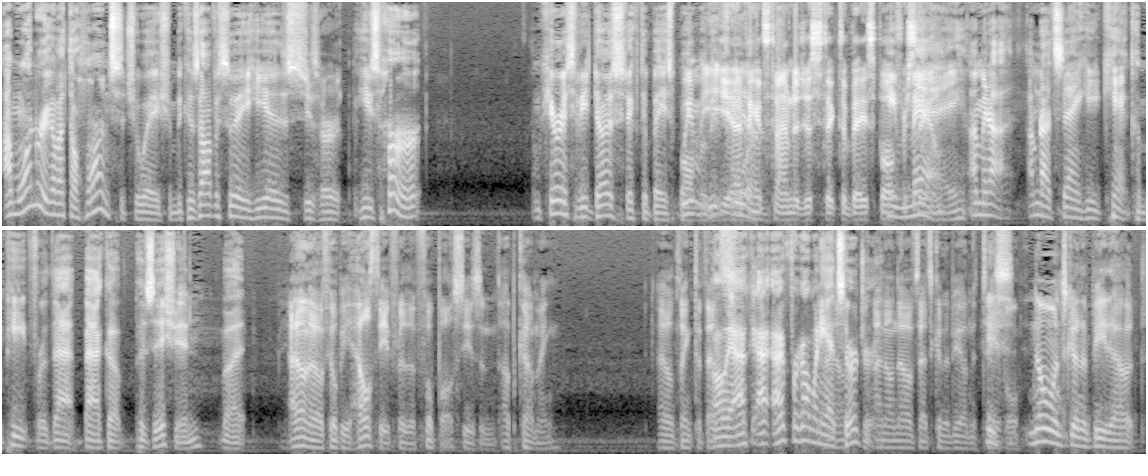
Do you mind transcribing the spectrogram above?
I'm wondering about the Horn situation because obviously he is He's hurt. he's hurt. I'm curious if he does stick to baseball. We- maybe. Yeah, I think it's time to just stick to baseball he for Sam. may. I mean, I, I'm not saying he can't compete for that backup position, but I don't know if he'll be healthy for the football season upcoming. I don't think that that's. oh, yeah, I, I, I forgot when he I had surgery. I don't know if that's going to be on the He's- table. no one's going to beat out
